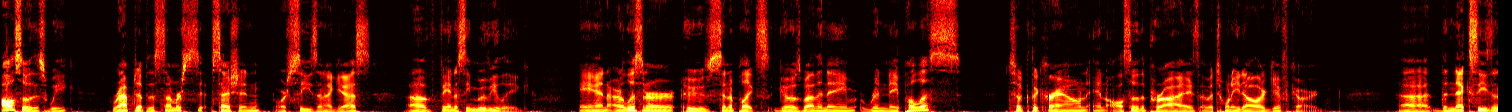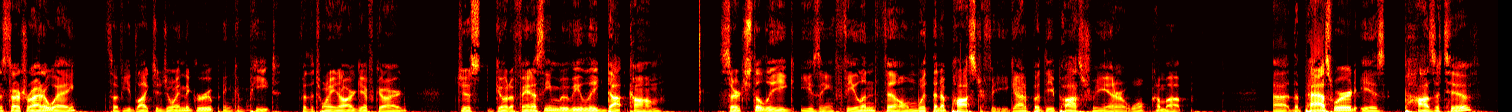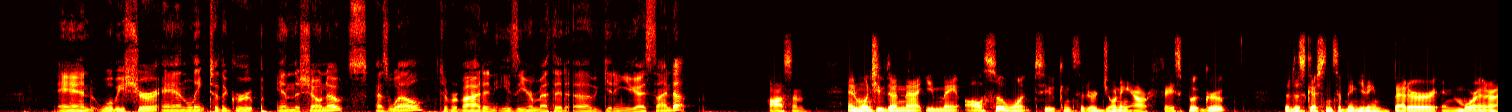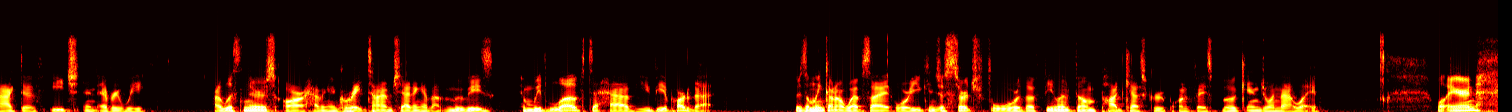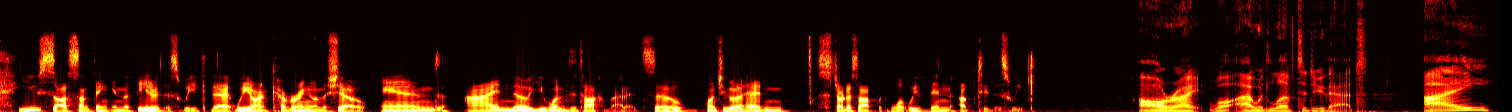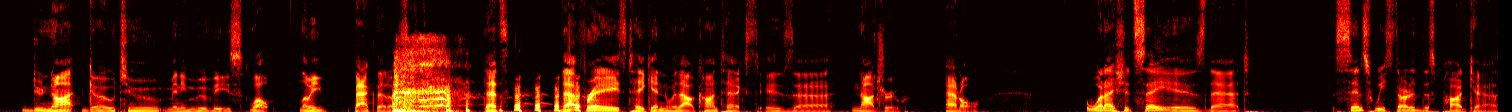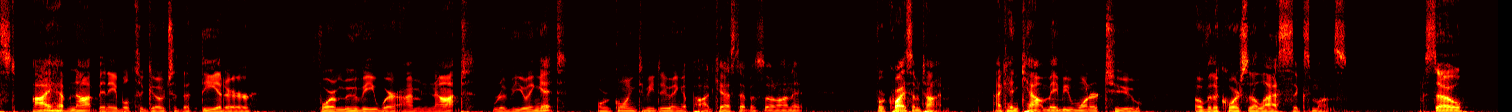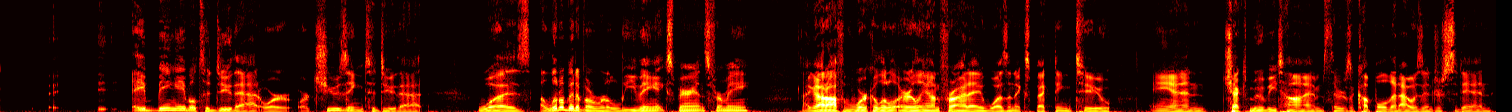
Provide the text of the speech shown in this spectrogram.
Also, this week, wrapped up the summer se- session, or season, I guess, of Fantasy Movie League. And our listener, whose Cineplex goes by the name Renepolis, took the crown and also the prize of a $20 gift card. Uh, the next season starts right away, so if you'd like to join the group and compete for the $20 gift card, just go to fantasymovieleague.com, search the league using Feelin' Film with an apostrophe. You got to put the apostrophe in or it won't come up. Uh, the password is positive, and we'll be sure and link to the group in the show notes as well to provide an easier method of getting you guys signed up. Awesome. And once you've done that, you may also want to consider joining our Facebook group. The discussions have been getting better and more interactive each and every week. Our listeners are having a great time chatting about movies, and we'd love to have you be a part of that. There's a link on our website, or you can just search for the Feelin' Film podcast group on Facebook and join that way. Well, Aaron, you saw something in the theater this week that we aren't covering on the show, and I know you wanted to talk about it. So why don't you go ahead and start us off with what we've been up to this week? All right. Well, I would love to do that. I do not go to many movies. Well, let me back that up. That's that phrase taken without context is uh, not true at all. What I should say is that since we started this podcast, I have not been able to go to the theater for a movie where I'm not reviewing it or going to be doing a podcast episode on it for quite some time. I can count maybe one or two over the course of the last six months. So, a, being able to do that or or choosing to do that was a little bit of a relieving experience for me. I got off of work a little early on Friday, wasn't expecting to, and checked movie times. There's a couple that I was interested in.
